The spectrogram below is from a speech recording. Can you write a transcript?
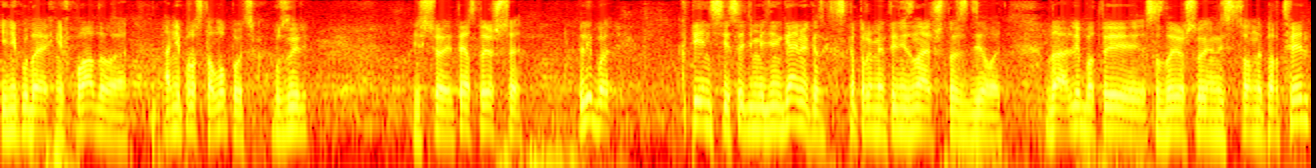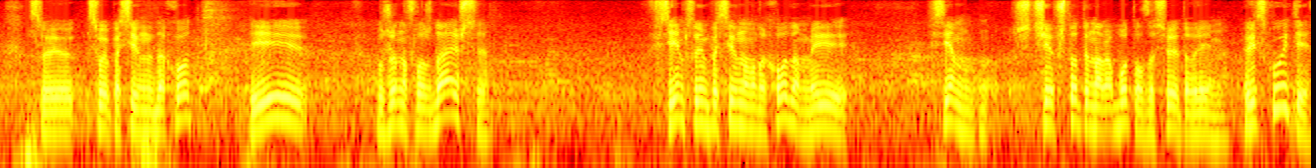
и никуда их не вкладывая, они просто лопаются, как пузырь. И все, и ты остаешься либо к пенсии с этими деньгами, с которыми ты не знаешь, что сделать. Да, либо ты создаешь свой инвестиционный портфель, свой, свой пассивный доход и уже наслаждаешься всем своим пассивным доходом и всем, что ты наработал за все это время. Рискуйте,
